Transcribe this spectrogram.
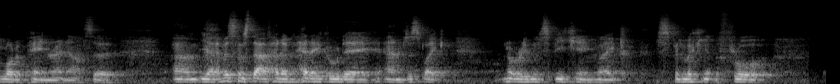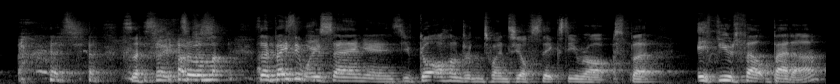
lot of pain right now. So um, yeah, ever since that I've had a headache all day and just like not really been speaking, like just been looking at the floor. so, So, so, so, basically, what you're saying is you've got 120 off 60 rocks, but if you'd felt better,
